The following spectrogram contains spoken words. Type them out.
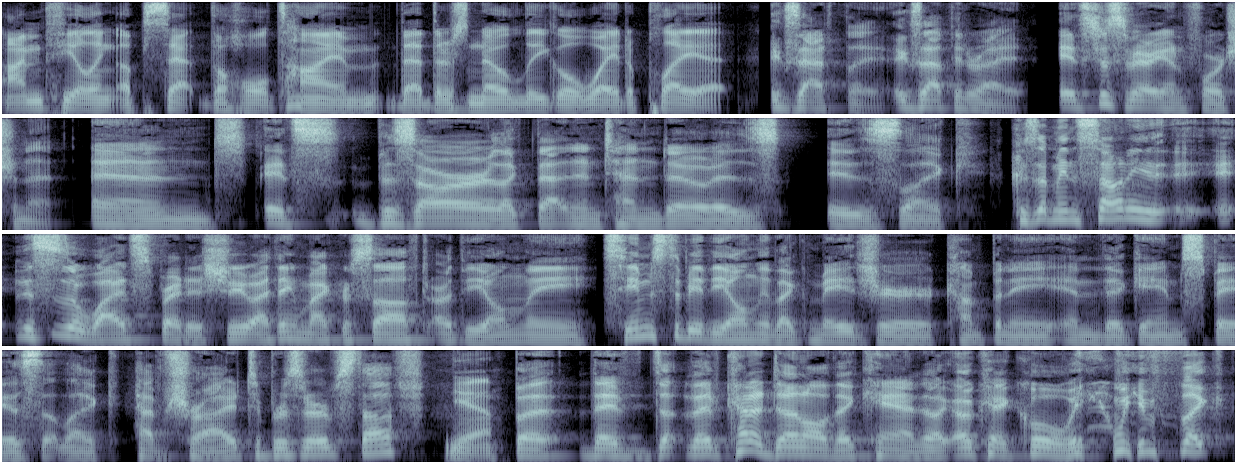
I'm feeling upset the whole time that there's no legal way to play it. Exactly. Exactly right. It's just very unfortunate. And it's bizarre like that Nintendo is is like cuz I mean Sony it, this is a widespread issue. I think Microsoft are the only seems to be the only like major company in the game space that like have tried to preserve stuff. Yeah. But they've they've kind of done all they can. They're like, okay, cool. We we've like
